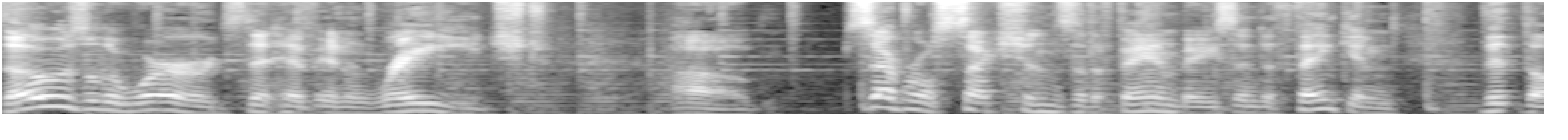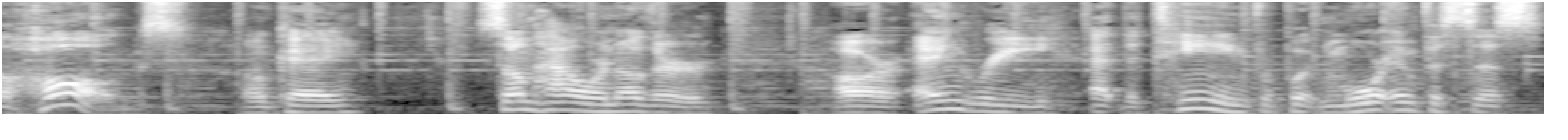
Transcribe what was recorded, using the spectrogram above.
those are the words that have enraged uh, several sections of the fan base into thinking that the Hogs, okay, somehow or another are angry at the team for putting more emphasis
